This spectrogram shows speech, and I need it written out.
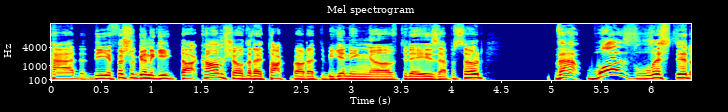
had the official GonnaGeek.com show that I talked about at the beginning of today's episode that was listed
